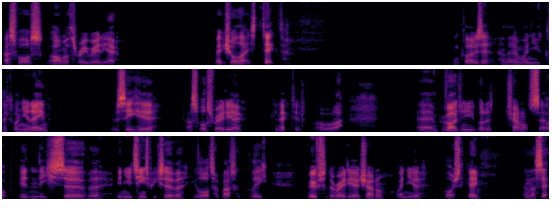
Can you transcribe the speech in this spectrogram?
Task Force Arma 3 Radio. Make sure that is ticked and close it. And then when you click on your name, you'll see here Task Force Radio connected, blah, blah, blah. Um, providing you've got a channel set up in the server, in your TeamSpeak server, you'll automatically move to the radio channel when you launch the game. And that's it.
